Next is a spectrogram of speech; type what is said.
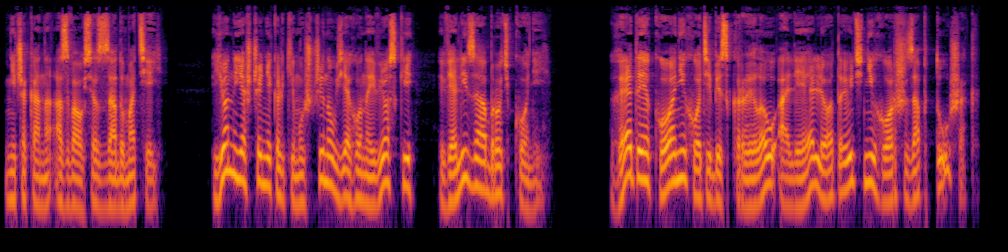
нечакана азваўся ззаду мацей. Ён яшчэ некалькі мужчынаў з ягонай вёскі вялі зааброць коней. Гэтыя коні хоць і без крылаў але лётаюць не горш за птушак.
